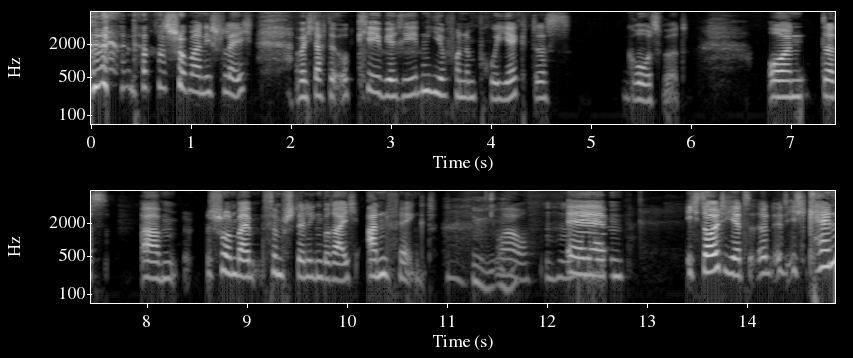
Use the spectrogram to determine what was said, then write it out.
das ist schon mal nicht schlecht. Aber ich dachte, okay, wir reden hier von einem Projekt, das groß wird. Und das ähm, schon beim fünfstelligen Bereich anfängt. Mhm, mhm. Wow. Mhm. Ähm, ich sollte jetzt, ich kenne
